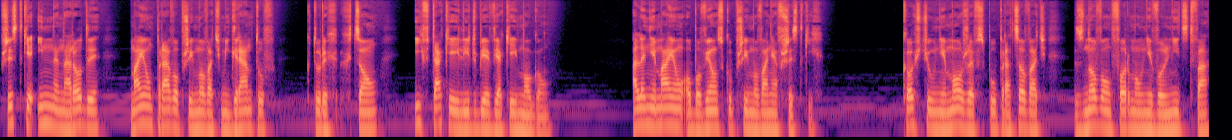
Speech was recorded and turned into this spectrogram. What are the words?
Wszystkie inne narody mają prawo przyjmować migrantów, których chcą i w takiej liczbie, w jakiej mogą. Ale nie mają obowiązku przyjmowania wszystkich. Kościół nie może współpracować z nową formą niewolnictwa,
